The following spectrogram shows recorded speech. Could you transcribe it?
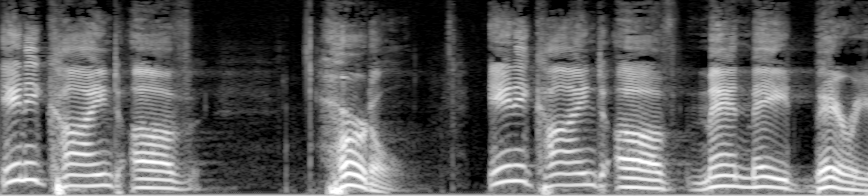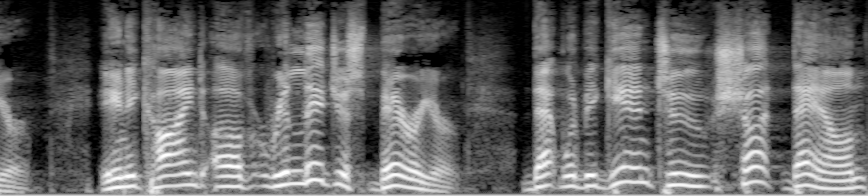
Any kind of hurdle, any kind of man made barrier, any kind of religious barrier that would begin to shut down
